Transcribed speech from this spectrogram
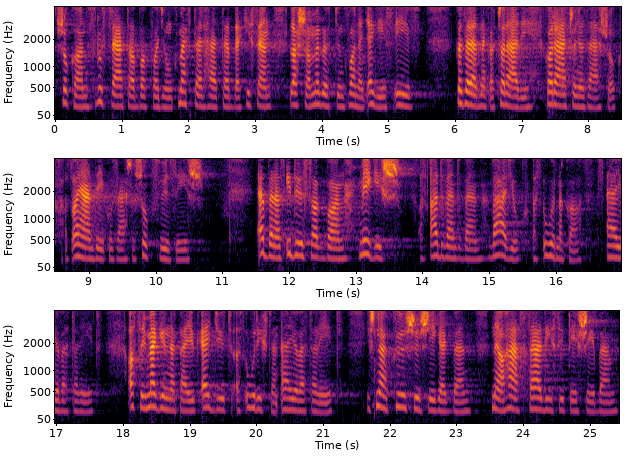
sokan frusztráltabbak vagyunk, megterheltebbek, hiszen lassan mögöttünk van egy egész év, közelednek a családi karácsonyozások, az ajándékozás, a sok főzés. Ebben az időszakban mégis az adventben várjuk az Úrnak az eljövetelét, azt, hogy megünnepeljük együtt az Úristen eljövetelét, és ne a külsőségekben, ne a ház feldíszítésében,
